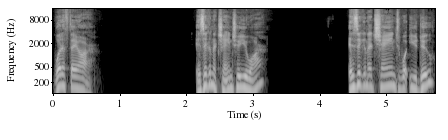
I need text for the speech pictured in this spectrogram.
What if they are? Is it going to change who you are? Is it going to change what you do?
